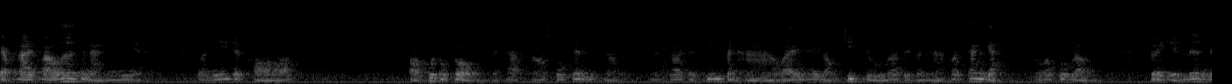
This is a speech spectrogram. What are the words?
กับ High Power ขนาดนี้เนี่ยวันนี้จะขอขอพูดตรง ๆ นะครับ outspoken นิดหน่อย ก็จะทิ้งปัญหาไว้ให้ลองคิดดูว่าเป็นปัญหาค่อนข้างใหญ่เพราะว่าพวกเราเคยเห็นเรื่องเ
